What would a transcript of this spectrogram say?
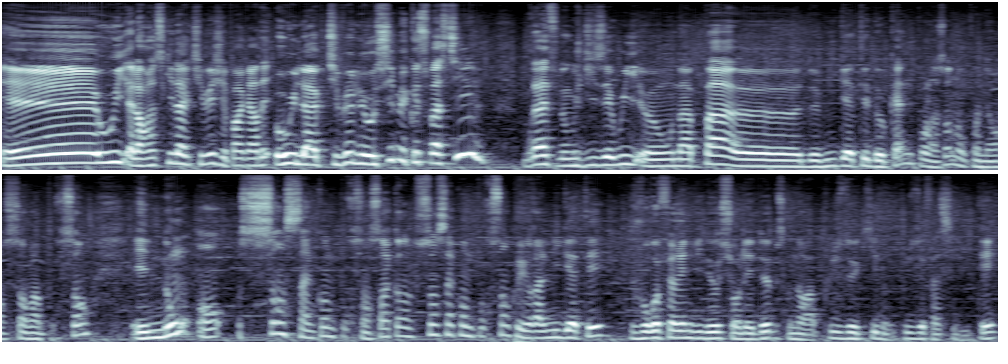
et oui, alors est-ce qu'il a activé? J'ai pas regardé. Oh, il a activé lui aussi, mais que se passe-t-il? Bref, donc je disais oui, euh, on n'a pas euh, de Migaté Dokkan pour l'instant, donc on est en 120%, et non en 150%. 50, 150% quand il y aura le Migaté, je vous referai une vidéo sur les deux, parce qu'on aura plus de ki, donc plus de facilité.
